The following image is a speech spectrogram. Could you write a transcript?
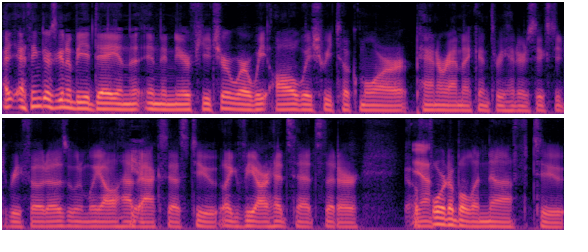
I, I think there's going to be a day in the in the near future where we all wish we took more panoramic and 360 degree photos when we all have Yeah. access to like VR headsets that are Yeah. affordable enough to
